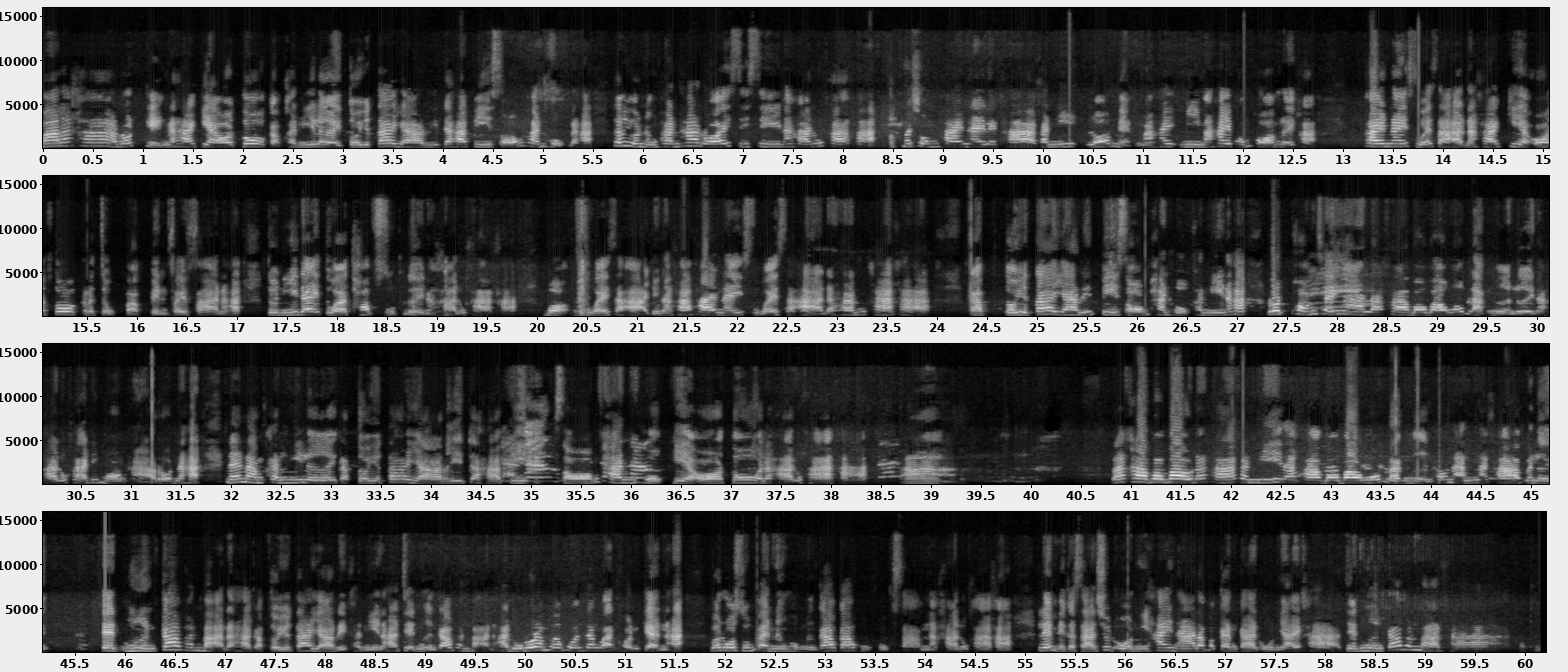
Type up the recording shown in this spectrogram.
มาแล้วค่ะ รถเก๋งนะคะ เกียร์ออโต้กับคันนี้เลย Toyota Yaris นะคะ ปี 2006 นะคะเครื่องยนต์ 1,500 ซีซีนะคะ ลูกค้าค่ะ มาชมภายในเลยค่ะ คันนี้ล้อแม็กมาให้มีมาให้พร้อมๆเลยค่ะ ภายในสวยสะอาดนะคะ เกียร์ออโต้กระจกปรับเป็นไฟฟ้านะคะ ตัวนี้ได้ตัวท็อปสุดเลยนะคะ ลูกค้าค่ะ เบาะสวยสะอาดอยู่นะคะ ภายในสวยสะอาดนะคะ ลูกค้าค่ะ กับ Toyota Yaris ปี 2006 คันนี้นะคะ รถพร้อมใช้งานราคาเบาๆ งบหลักหมื่นเลยนะคะ ลูกค้าที่มองหารถนะคะ แนะนำคันนี้เลยกับ Toyota Yaris นะคะปี 2006 เกียร์ออโต้นะคะ ลูกค้าค่ะอ่าราคาเบาๆนะคะ คันนี้ราคาเบาๆ งบหลักหมื่นเท่านั้นนะคะ ไปเลย79,000 บาทนะคะ กับ Toyota Yaris คันนี้นะคะ 79,000 บาทนะคะ ดูรถอำเภอพลจังหวัดขอนแก่นนะคะ เบอร์โทร 0 8 1 6 1 9 9 6 6 3 นะคะ ลูกค้าค่ะเล่มเอกสารชุดโอนมีให้นะ รับประกันการโอนย้ายค่ะ 79,000 บาทค่ะ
